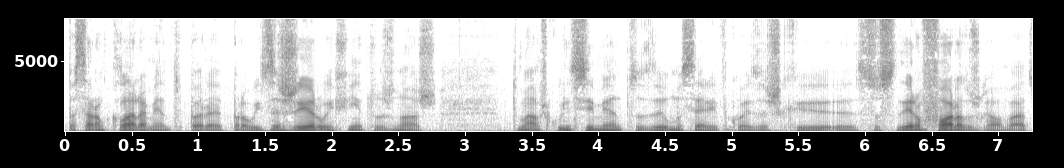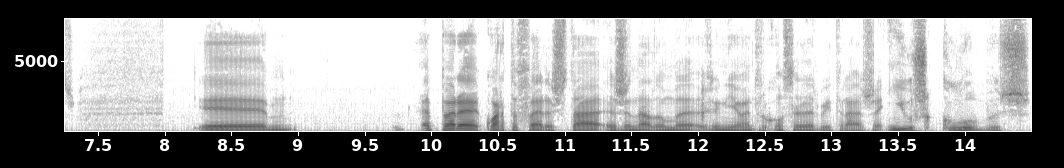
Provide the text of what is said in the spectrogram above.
passaram claramente para, para o exagero, enfim, todos nós tomámos conhecimento de uma série de coisas que sucederam fora dos galvados. Para quarta-feira está agendada uma reunião entre o Conselho de Arbitragem e os clubes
